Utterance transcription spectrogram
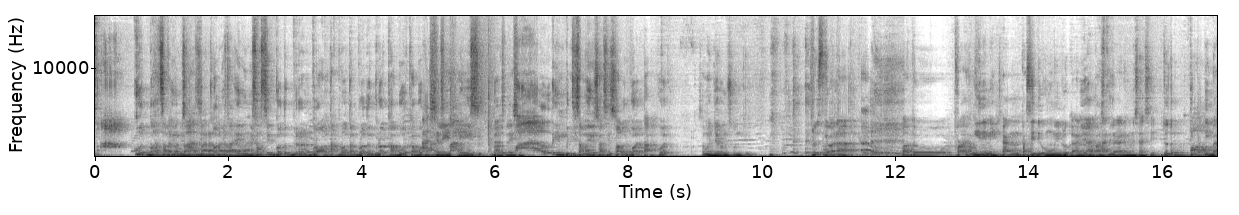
takut banget sama imunisasi. Kalau misalnya imunisasi, gua tuh bener berontak, berontak, berontak, berontak, kabur, kabur, Asli nangis, nangis. sih, tuh asli sih. paling benci sama imunisasi soalnya gua takut sama jarum suntik. Terus gimana? Waktu proyek gini nih kan pasti diumumin dulu kan Iya, pasti. ada imunisasi. Itu tuh tiba-tiba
